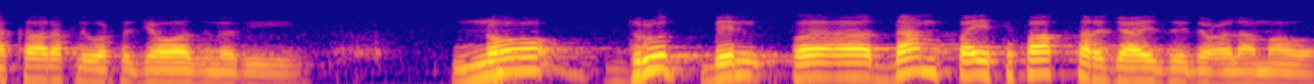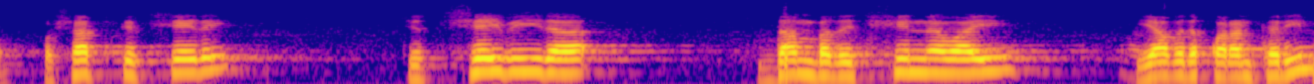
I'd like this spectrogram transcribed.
نه کار اخلي ورته جواز لري نو درود بل په دم په اتفاق سره جایز دی د علماو خو شرط کې څه شی دی چې څه شی وي د دم به د څه شي نه وایي یا به د قرآن کریم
